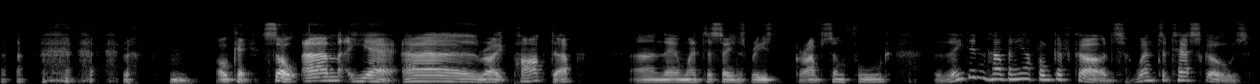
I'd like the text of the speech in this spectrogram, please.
Hmm, okay, so um, yeah, uh, right, parked up, and then went to Sainsbury's, grabbed some food. They didn't have any Apple gift cards. Went to Tesco's.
